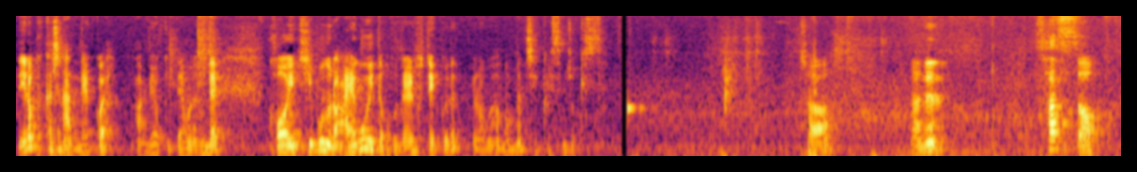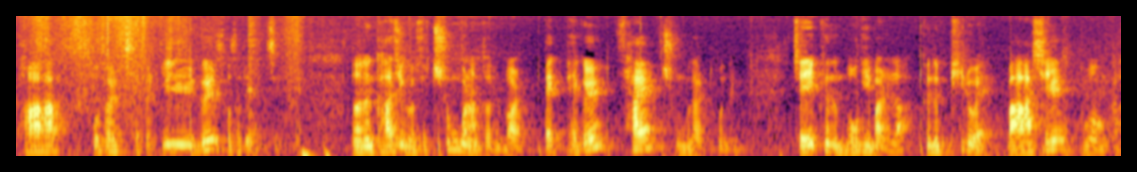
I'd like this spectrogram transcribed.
이렇게까지는 안 될 거야. 안 배웠기 때문에. 근데 거의 기본으로 알고 있다고도 낼 수도 있거든. 이런 거 한 번만 체크했으면 좋겠어. 자, 나는 샀어 과학 소설책을 읽을 소설이었지. 너는 가지고 있어 충분한 돈을 뭘? 백팩을 살 충분할 돈을. 제이크는 목이 말라. 그는 필요해. 마실 무언가.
